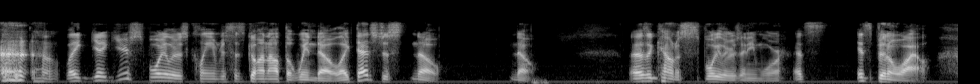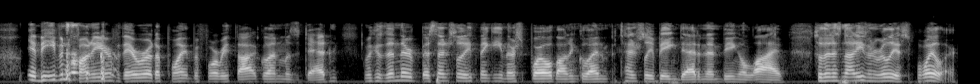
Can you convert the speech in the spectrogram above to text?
like, your spoilers claim just has gone out the window. Like, that's just no, no. That doesn't count as spoilers anymore. That's it's been a while. It'd be even funnier if they were at a point before we thought Glenn was dead, because then they're essentially thinking they're spoiled on Glenn potentially being dead and then being alive. So then it's not even really a spoiler.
